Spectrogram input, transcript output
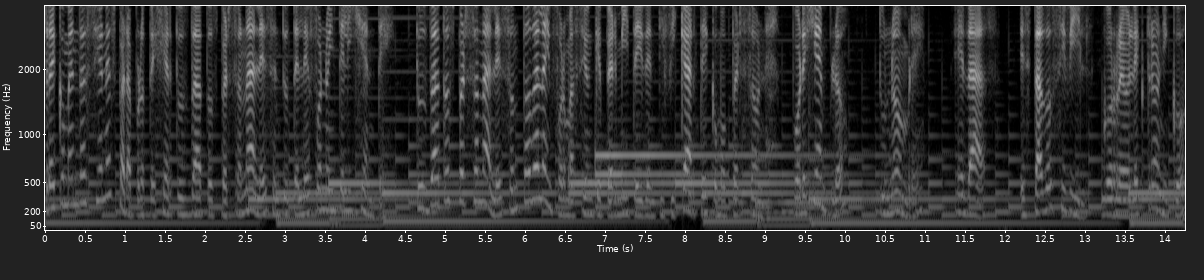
Recomendaciones para proteger tus datos personales en tu teléfono inteligente. Tus datos personales son toda la información que permite identificarte como persona. Por ejemplo, tu nombre, edad, estado civil, correo electrónico,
